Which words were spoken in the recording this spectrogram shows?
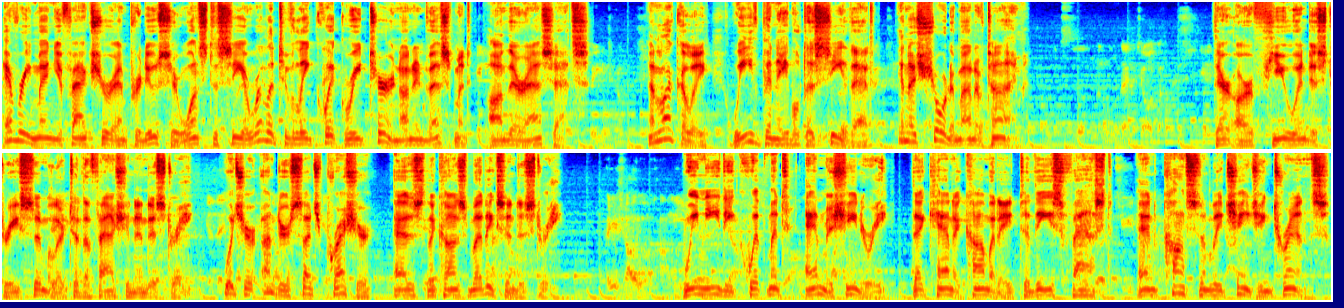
every manufacturer and producer wants to see a relatively quick return on investment on their assets. And luckily, we've been able to see that in a short amount of time. There are few industries similar to the fashion industry, which are under such pressure as the cosmetics industry. We need equipment and machinery that can accommodate to these fast and constantly changing trends.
